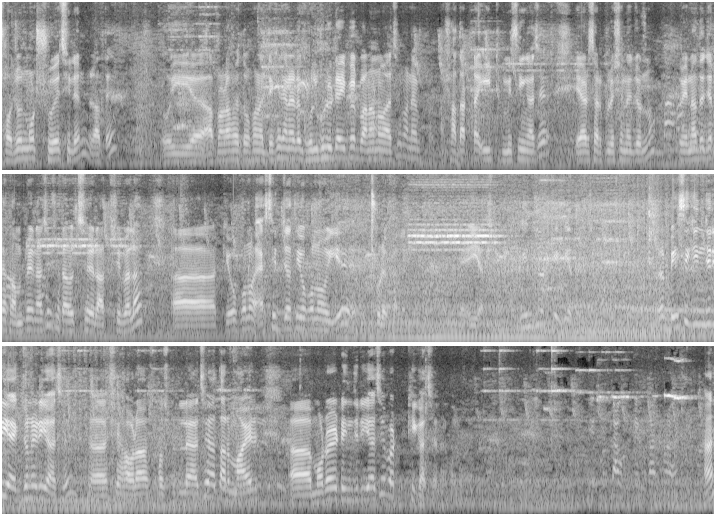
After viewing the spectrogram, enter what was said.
ছজন মোট শুয়েছিলেন রাতে। ওই আপনারা হয়তো ওখানে দেখেছেন একটা ঘুলঘুলি টাইপের বানানো আছে মানে সাত আটটা ইট মিসিং আছে এয়ার সার্কুলেশনের জন্য। তো এনাদের যেটা কমপ্লেন আছে সেটা হচ্ছে রাত্রিবেলা কেউ কোনো অ্যাসিড জাতীয় কোনো ইয়ে ছুঁড়ে ফেলে। এই আছে কে। কে বেসিক ইঞ্জুরি একজনেরই আছে সে হাওড়া হসপিটালে আছে আর তার মায়ের মডারেট ইঞ্জুরি আছে বাট ঠিক আছে না। হ্যাঁ?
